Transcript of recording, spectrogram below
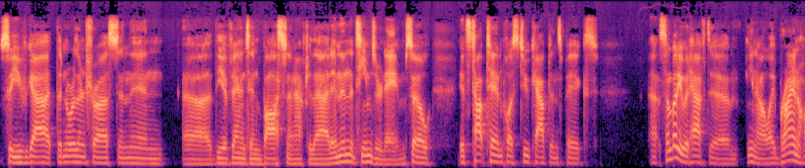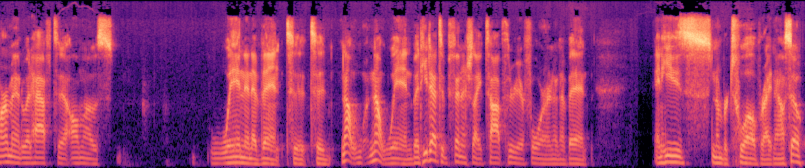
So you've got the Northern Trust and then uh, the event in Boston after that, and then the teams are named. So it's top ten plus two captains picks. Uh, somebody would have to, you know, like Brian Harman would have to almost win an event to to not not win, but he'd have to finish like top three or four in an event, and he's number twelve right now. So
